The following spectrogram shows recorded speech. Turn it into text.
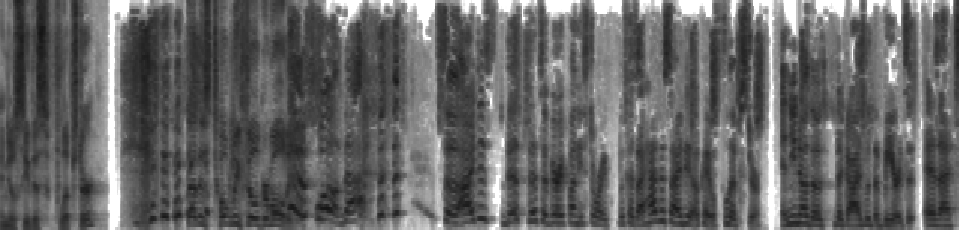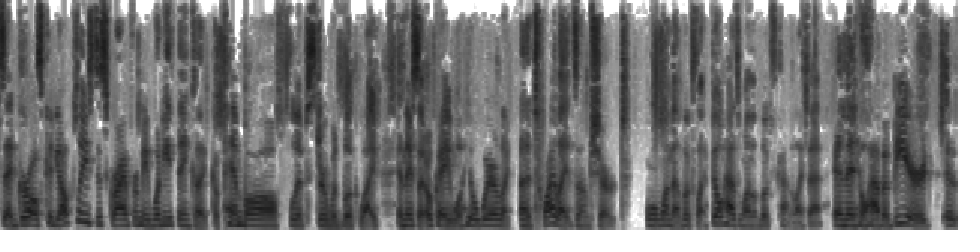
and you'll see this flipster. that is totally Phil Grimaldi. Well, that. so I just that's that's a very funny story because I had this idea. Okay, well, flipster, and you know the the guys with the beards, and I said, "Girls, could y'all please describe for me what do you think like a pinball flipster would look like?" And they said, "Okay, well he'll wear like a Twilight Zone shirt." Or one that looks like Phil has one that looks kind of like that. And then he'll have a beard. And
